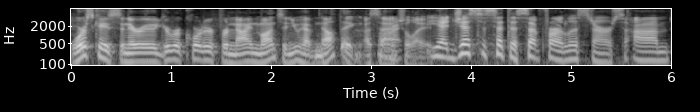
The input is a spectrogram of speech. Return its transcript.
Worst case scenario, you're recorder for nine months and you have nothing essentially. Yeah, just to set this up for our listeners, um,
